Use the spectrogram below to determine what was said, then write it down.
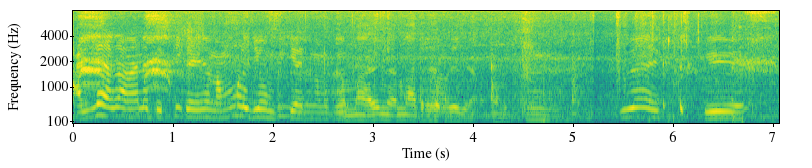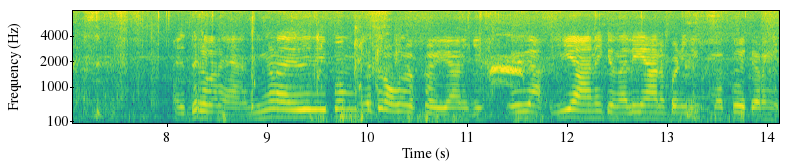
അല്ലാതെ ആന തെറ്റിക്കഴിഞ്ഞാൽ നമ്മളെ ജീവൻ പിടിക്കാനും നമുക്ക്. അത് മാത്രം ശ്രദ്ധിക്കണം. ഉം. ഉം. ഇത് ഈ എന്താ പറയാ. നിങ്ങൾ ഇപ്പം എത്ര വർഷമായി ഈ ആനയ്ക്ക് ഈ ആനയ്ക്ക് നല്ല ഈ ആനപ്പണിക്ക് മൊത്തമായിട്ട് ഇറങ്ങി.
